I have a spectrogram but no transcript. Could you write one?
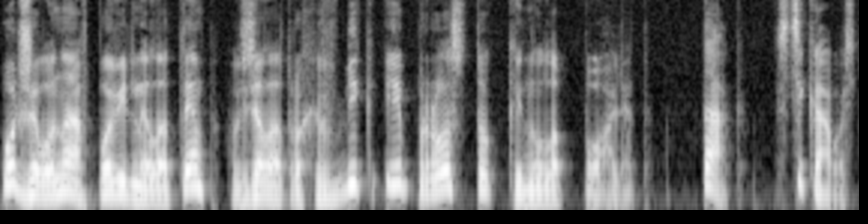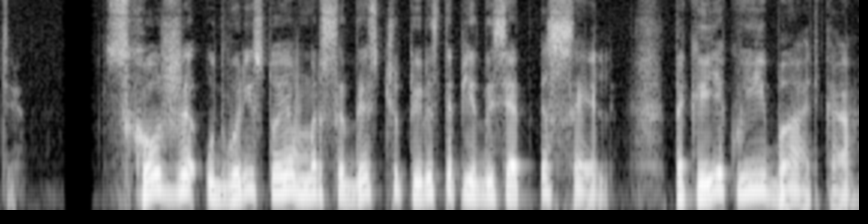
Отже, вона вповільнила темп, взяла трохи вбік і просто кинула погляд. Так, з цікавості. Схоже, у дворі стояв Мерседес 450 SL, такий, як у її батька,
